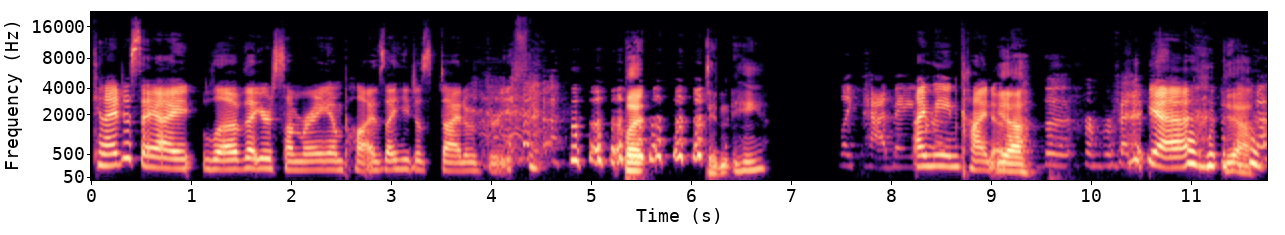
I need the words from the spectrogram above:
can I just say I love that your summary implies that he just died of grief? but didn't he? Like Padme. I mean, kind of. Yeah. The from Revenge. Yeah. Yeah.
